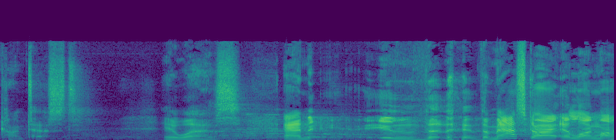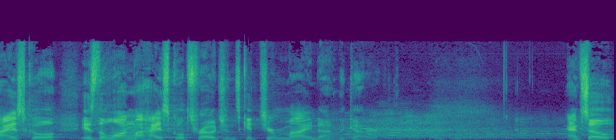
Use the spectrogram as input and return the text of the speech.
contest. It was. And the, the mascot at Longmont High School is the Longmont High School Trojans. Get your mind out of the gutter. And so,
